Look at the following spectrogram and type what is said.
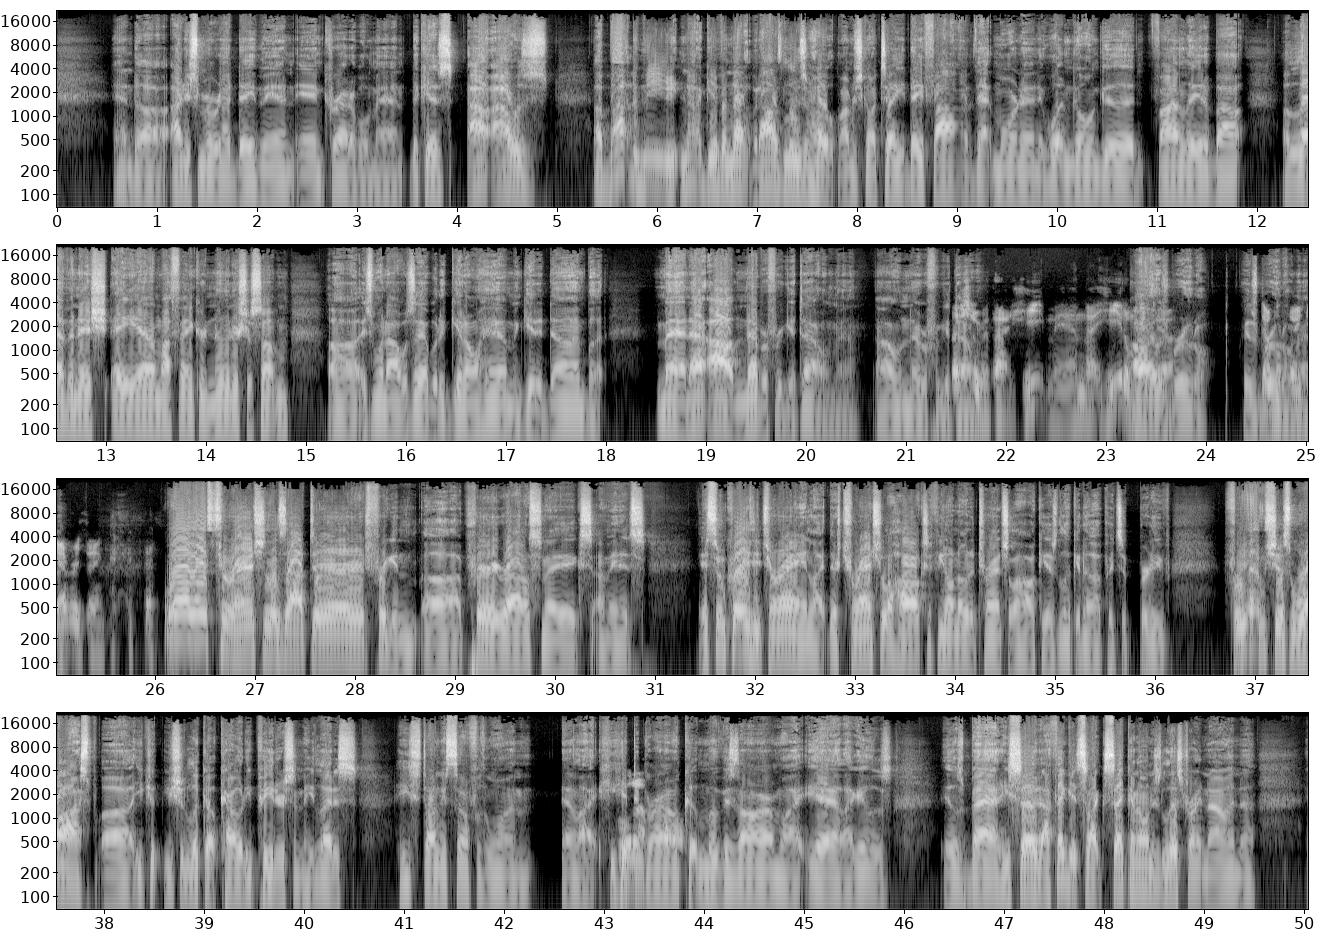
And uh, I just remember that day being incredible, man, because I, I was about to be not giving up, but I was losing hope. I'm just going to tell you, day five that morning, it wasn't going good. Finally, at about 11 ish a.m., I think, or noonish or something, uh, is when I was able to get on him and get it done. But man, that, I'll never forget that one, man. I will never forget Especially that one. with that heat, man. That heat Oh, it was brutal. It was double brutal, think man. everything. Well, there's tarantulas out there. There's friggin' uh, prairie rattlesnakes. I mean, it's it's some crazy terrain. Like there's tarantula hawks. If you don't know what a tarantula hawk is, look it up. It's a pretty ferocious wasp. Uh, you could you should look up Coyote Peterson. He let us. He stung himself with one, and like he hit Hold the up, ground, Paul. couldn't move his arm. Like yeah, like it was it was bad. He said I think it's like second on his list right now in the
